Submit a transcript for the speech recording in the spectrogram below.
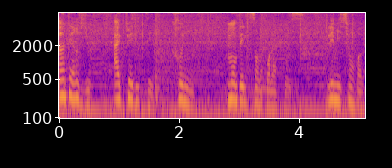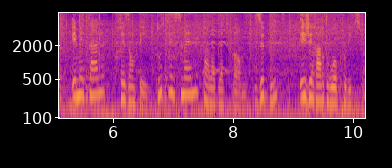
Interview, actualité, chronique. Montez le son pour la fosse. L'émission rock et métal, présentée toutes les semaines par la plateforme The Pit et Gérard Drouot Productions.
